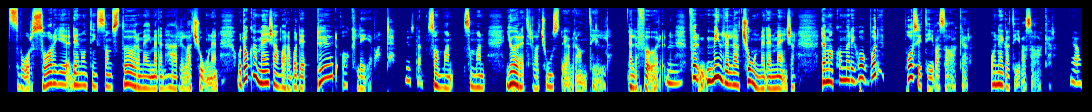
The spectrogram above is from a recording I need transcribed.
svår sorg, det är någonting som stör mig med den här relationen. Och då kan människan vara både död och levande. Just det. Som, man, som man gör ett relationsdiagram till, eller för. Mm. För min relation med den människan, där man kommer ihåg både positiva saker och negativa saker. Ja.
